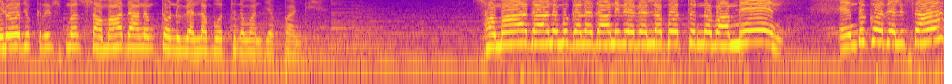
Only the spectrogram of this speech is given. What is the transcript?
ఈరోజు క్రిస్మస్ సమాధానంతో నువ్వు వెళ్ళబోతున్నావని చెప్పండి. సమాధానము గల దానివే వెళ్ళబోతున్నావు. అమేన్ ఎందుకో తెలుసా?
